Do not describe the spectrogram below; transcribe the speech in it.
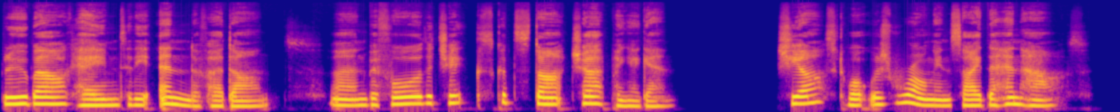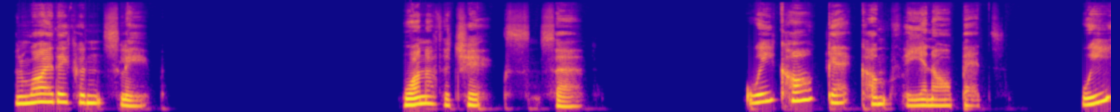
Bluebell came to the end of her dance, and before the chicks could start chirping again, she asked what was wrong inside the henhouse and why they couldn't sleep. One of the chicks said, We can't get comfy in our beds. We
